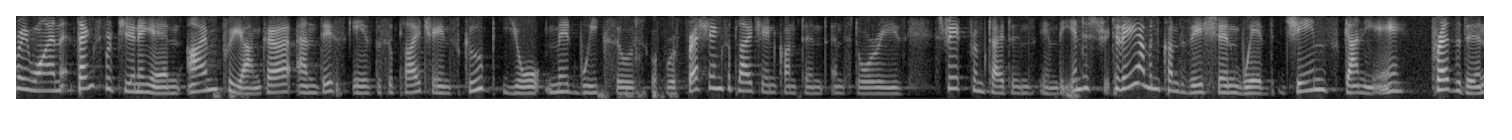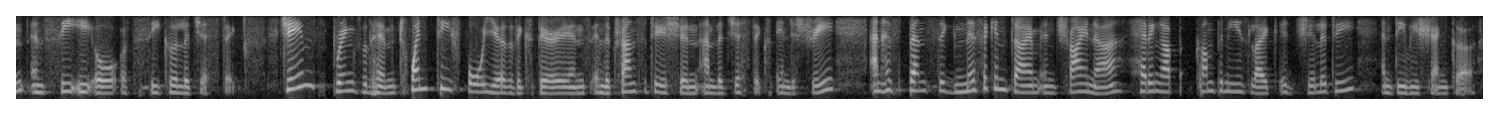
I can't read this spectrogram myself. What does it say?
everyone. Thanks for tuning in. I'm Priyanka, and this is the Supply Chain Scoop, your midweek source of refreshing supply chain content and stories straight from titans in the industry. Today, I'm in conversation with James Gagne, President and CEO of SEKO Logistics. James brings with him 24 years of experience in the transportation and logistics industry and has spent significant time in China heading up companies like Agility and DB Schenker.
